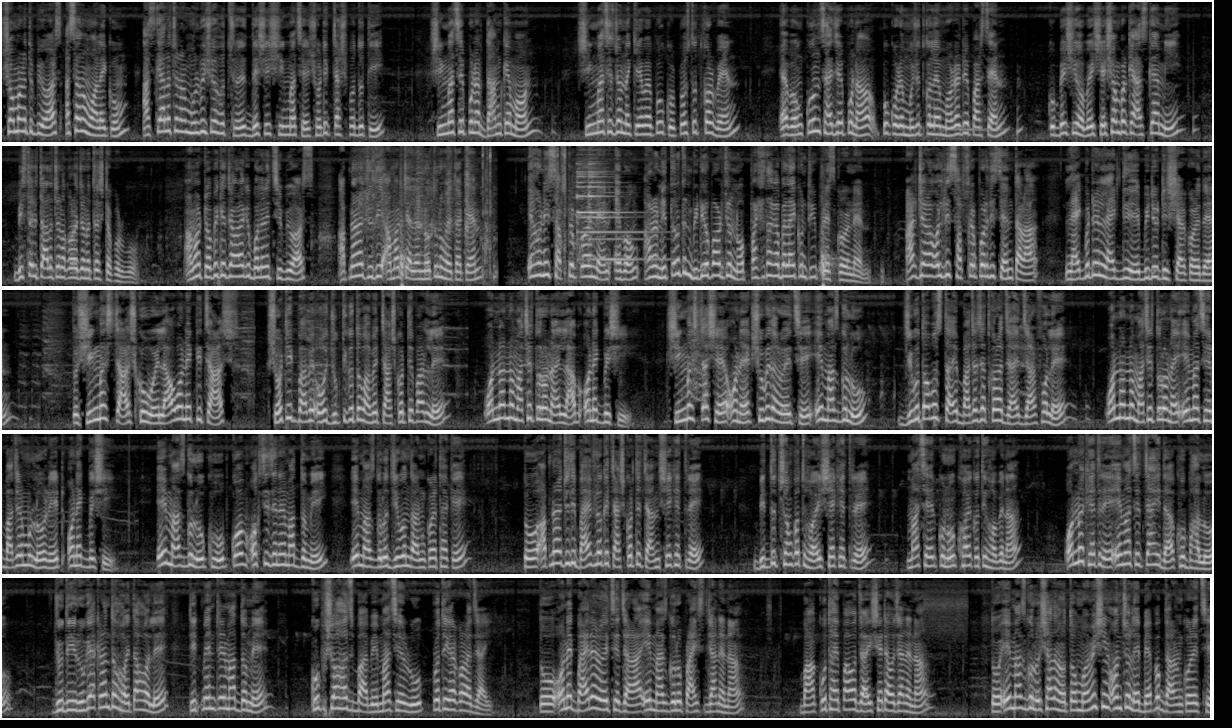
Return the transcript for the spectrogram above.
সম্মানিত ভিউয়ার্স আসসালামু আলাইকুম। আজকে আলোচনার মূল বিষয় হচ্ছে দেশি শিং মাছের সঠিক চাষ পদ্ধতি। শিং মাছের পোনার দাম কেমন? শিং মাছের জন্য কীভাবে পুকুর প্রস্তুত করবেন? এবং কোন সাইজের পোনা পুকুরে মজুত করলে মর্টালিটি পার্সেন্ট খুব বেশি হবে সেই সম্পর্কে আজকে আমি বিস্তারিত আলোচনা করার জন্য চেষ্টা করব। আমার টপিকে যাওয়ার আগে বলে নিচ্ছি ভিউয়ার্স আপনারা যদি আমার চ্যানেল নতুন হয়ে থাকেন এখনই সাবস্ক্রাইব করে নেন এবং আরও নিত্য নতুন ভিডিও পাওয়ার জন্য পাশে থাকা বেল আইকনটি প্রেস করে নেন। আর যারা অলরেডি সাবস্ক্রাইব করে দিচ্ছেন তারা লাইক বাটনে লাইক দিয়ে ভিডিওটি শেয়ার করে দেন। তো শিং মাছ চাষ খুবই লাভবান একটি চাষ। সঠিকভাবে ও যুক্তিগতভাবে চাষ করতে পারলে অন্যান্য মাছের তুলনায় লাভ অনেক বেশি। শিং মাছ চাষে অনেক সুবিধা রয়েছে। এই মাছগুলো জীবিত অবস্থায় বাজারজাত করা যায়, যার ফলে অন্যান্য মাছের তুলনায় এই মাছের বাজার মূল্য রেট অনেক বেশি। এই মাছগুলো খুব কম অক্সিজেনের মাধ্যমেই এই মাছগুলো জীবন ধারণ করে থাকে। তো আপনারা যদি বায়োফ্লোকে চাষ করতে চান, সেক্ষেত্রে বিদ্যুৎ সংকট হয়, সেক্ষেত্রে মাছের কোনো ক্ষয়ক্ষতি হবে না। অন্য ক্ষেত্রে এ মাছের চাহিদা খুব ভালো। যদি রোগে আক্রান্ত হয়, তাহলে ট্রিটমেন্টের মাধ্যমে খুব সহজভাবে মাছের রোগ প্রতিকার করা যায়। তো অনেক বাইরে রয়েছে যারা এই মাছগুলো প্রাইস জানে না বা কোথায় পাওয়া যায় সেটাও জানে না। তো এই মাছগুলো সাধারণত ময়মনসিংহ অঞ্চলে ব্যাপক ধারণ করেছে।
